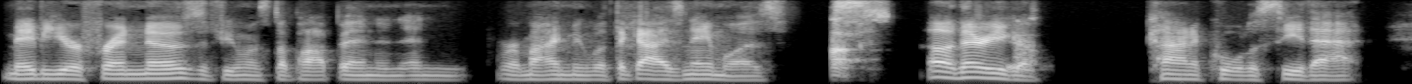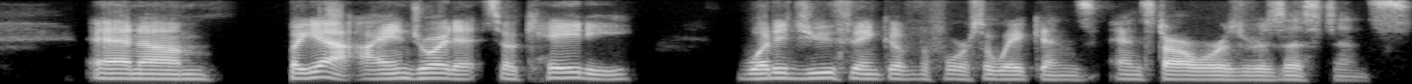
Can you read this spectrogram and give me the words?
Maybe your friend knows if he wants to pop in and, and remind me what the guy's name was. Oh, there you go. kind of cool to see that. And um, but yeah, I enjoyed it. So Katie, what did you think of The Force Awakens and Star Wars Resistance?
